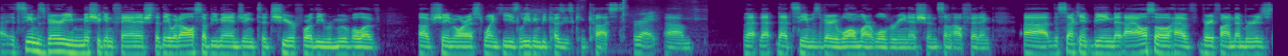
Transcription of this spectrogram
uh, it seems very Michigan fanish that they would also be managing to cheer for the removal of of Shane Morris when he's leaving because he's concussed. Right. Um, that that that seems very Walmart Wolverine-ish and somehow fitting. Uh, the second being that I also have very fond memories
